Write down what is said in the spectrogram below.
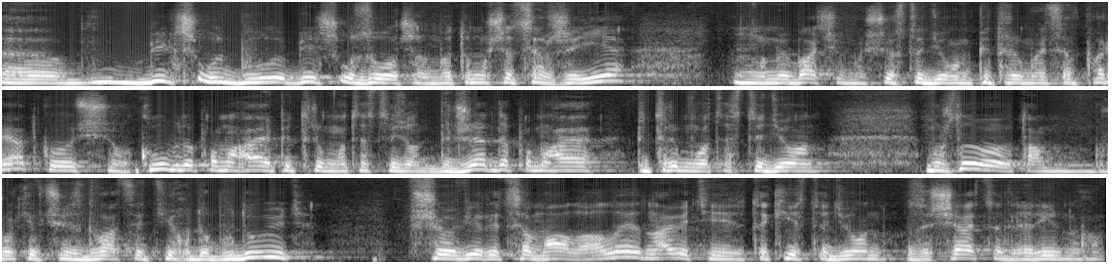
е, більш були більш узгодженими, тому що це вже є. Ми бачимо, що стадіон підтримується в порядку, що клуб допомагає підтримувати стадіон, бюджет допомагає підтримувати стадіон. Можливо, там років через 20 його добудують, що віриться мало, але навіть і такий стадіон за щастя для рівного.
